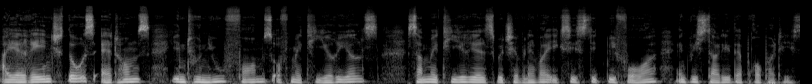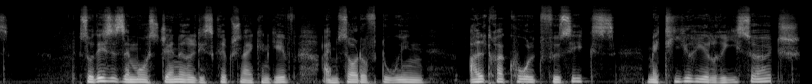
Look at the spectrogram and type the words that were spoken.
I arrange those atoms into new forms of materials, some materials which have never existed before, and we study their properties. So, this is the most general description I can give. I'm sort of doing ultra cold physics, material research,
